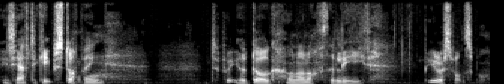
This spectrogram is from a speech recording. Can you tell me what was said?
is you have to keep stopping to put your dog on and off the lead. Be responsible.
